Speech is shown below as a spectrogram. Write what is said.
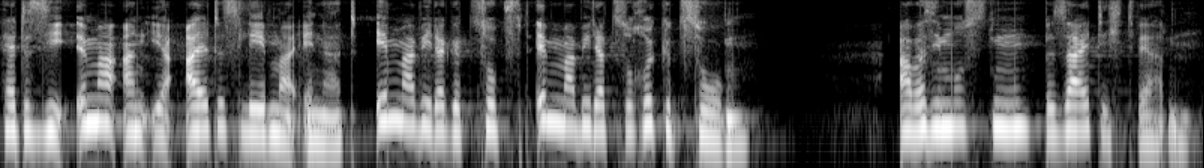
hätte sie immer an ihr altes Leben erinnert, immer wieder gezupft, immer wieder zurückgezogen. aber sie mussten beseitigt werden.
